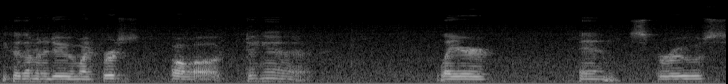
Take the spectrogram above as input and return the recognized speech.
because I'm gonna do my first oh dang it layer in spruce.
